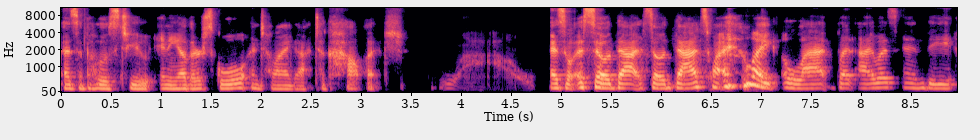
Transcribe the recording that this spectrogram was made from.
as opposed to any other school until i got to college. Wow. And so so that so that's why like a lot but i was in the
